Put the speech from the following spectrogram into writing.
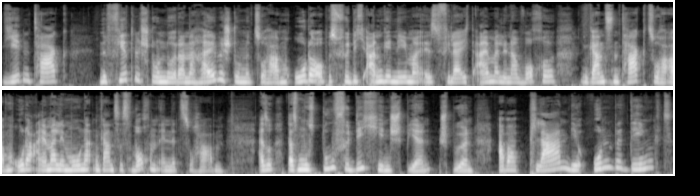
jeden Tag eine Viertelstunde oder eine halbe Stunde zu haben oder ob es für dich angenehmer ist, vielleicht einmal in der Woche einen ganzen Tag zu haben oder einmal im Monat ein ganzes Wochenende zu haben. Also das musst du für dich hinspüren, spüren. Aber plan dir unbedingt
